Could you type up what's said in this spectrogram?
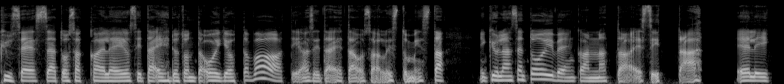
kyseessä, että osakkaille ei ole sitä ehdotonta oikeutta vaatia sitä etäosallistumista, niin kyllähän sen toiveen kannattaa esittää. Eli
